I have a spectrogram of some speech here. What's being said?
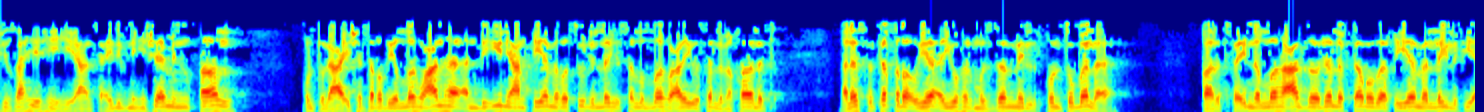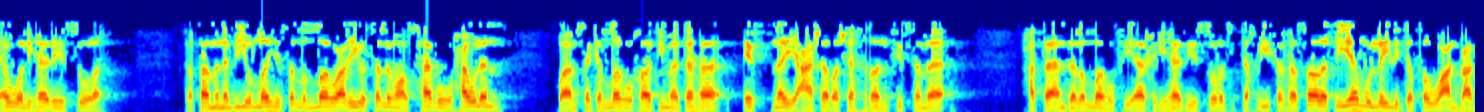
في صحيحه عن سعيد بن هشام قال قلت لعائشة رضي الله عنها أنبئيني عن قيام رسول الله صلى الله عليه وسلم. قالت ألست تقرأ يا أيها المزمل؟ قلت بلى. قالت فإن الله عز وجل افترض قيام الليل في أول هذه السورة. فقام نبي الله صلى الله عليه وسلم وأصحابه حولا وأمسك الله خاتمتها اثني عشر شهرا في السماء. حتى أنزل الله في آخر هذه السورة التخفيف فصار قيام الليل تطوعا بعد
